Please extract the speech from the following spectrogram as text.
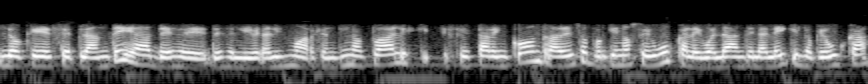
lo que se plantea desde, desde el liberalismo argentino actual es, que, es estar en contra de eso porque no se busca la igualdad ante la ley, que es lo que busca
